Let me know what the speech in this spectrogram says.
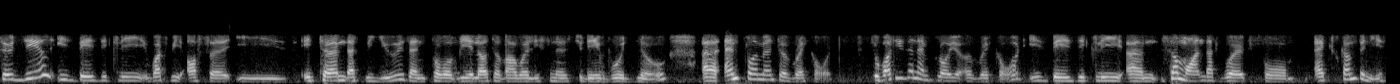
So Deel is basically what we offer is a term that we use, and probably a lot of our listeners today would know, uh, employment of record. So what is an employer of record is basically um, someone that works for X company,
